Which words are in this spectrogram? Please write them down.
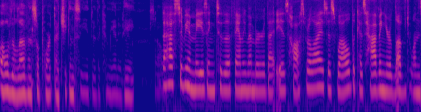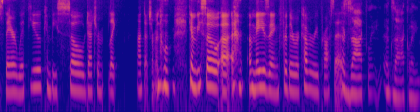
all of the love and support that you can see through the community. So That has to be amazing to the family member that is hospitalized as well, because having your loved ones there with you can be so detriment, like not detrimental, can be so uh, amazing for their recovery process. exactly, exactly.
